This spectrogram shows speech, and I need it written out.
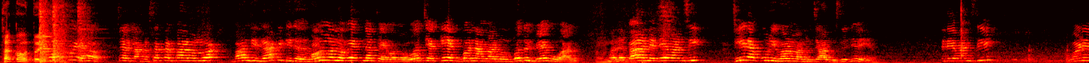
થતો હતો કોઈ આપણે શક્કરપારાનો લોટ બાંધીને રાખી દીધો વણવાનો વેત ન થાય વચ્ચે કેક બનાવવાનું બધું ભેગું આવે અને બાને દેવાંશી જીરા પૂરી વણવાનું ચાલુ છે જોઈએ દેવાંશી? વણે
